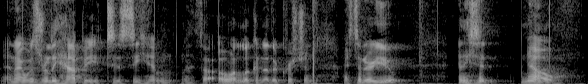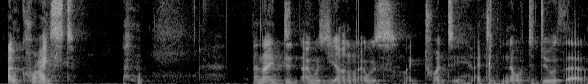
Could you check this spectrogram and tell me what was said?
And I was really happy to see him. I thought, Oh, look, another Christian. I said, Are you? And he said, No, I'm Christ. and I did. I was young. I was like 20. I didn't know what to do with that.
